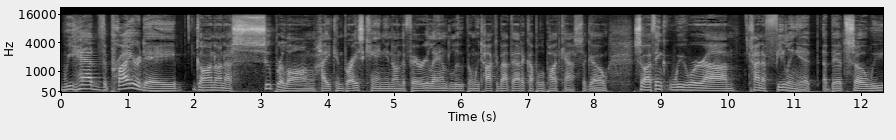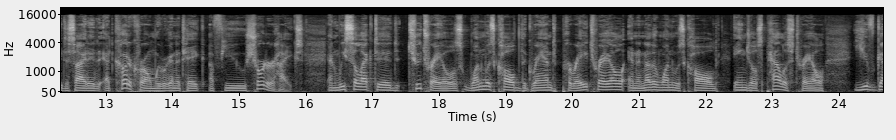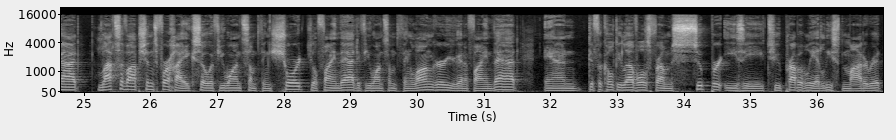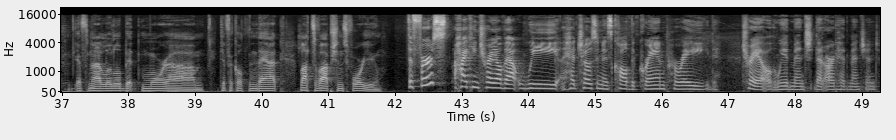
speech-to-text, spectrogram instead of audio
We had the prior day gone on a super long hike in Bryce Canyon on the Fairyland Loop, and we talked about that a couple of podcasts ago. So I think we were um, kind of feeling it a bit. So we decided at Kodachrome we were going to take a few shorter hikes. And we selected two trails. One was called the Grand Parade Trail, and another one was called Angel's Palace Trail. You've got Lots of options for hikes. So if you want something short, you'll find that. If you want something longer, you're going to find that. And difficulty levels from super easy to probably at least moderate, if not a little bit more um, difficult than that. Lots of options for you. The first hiking trail that we had chosen is called the Grand Parade Trail. We had mentioned that Art had mentioned.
